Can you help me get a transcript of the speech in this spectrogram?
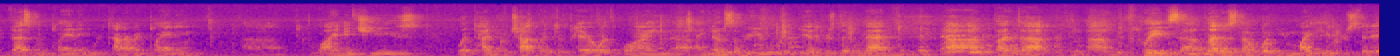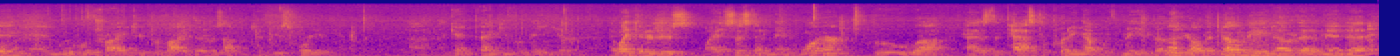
investment planning, retirement planning, wine and cheese, what type of chocolate to pair with wine. Uh, I know some of you wouldn't be interested in that, uh, but uh, um, please uh, let us know what you might be interested in, and we will try to provide those opportunities for you. Uh, Again, thank you for being here. I'd like to introduce my assistant, Amanda Warner, who uh, has the task of putting up with me. And those of y'all that know me know that Amanda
